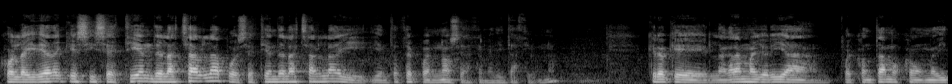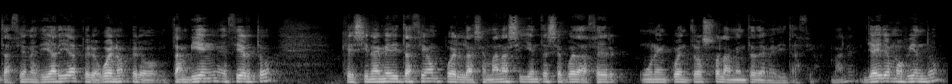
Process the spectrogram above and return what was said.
con la idea de que si se extiende la charla, pues se extiende la charla y, y entonces pues no se hace meditación, ¿no? Creo que la gran mayoría pues contamos con meditaciones diarias, pero bueno, pero también es cierto que si no hay meditación, pues la semana siguiente se puede hacer un encuentro solamente de meditación, ¿vale? Ya iremos viendo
